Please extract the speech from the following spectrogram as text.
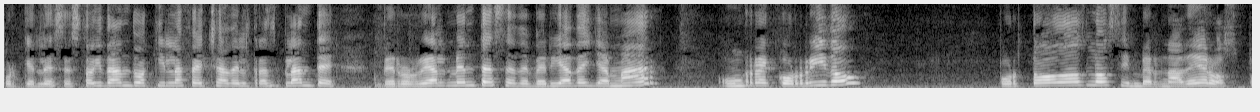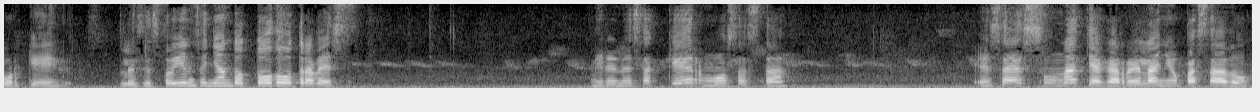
porque les estoy dando aquí la fecha del trasplante, pero realmente se debería de llamar un recorrido por todos los invernaderos, porque les estoy enseñando todo otra vez. Miren esa, qué hermosa está. Esa es una que agarré el año pasado.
